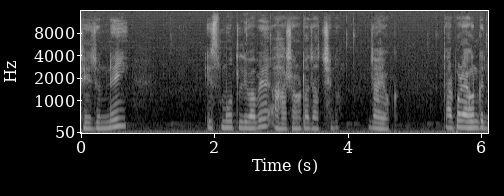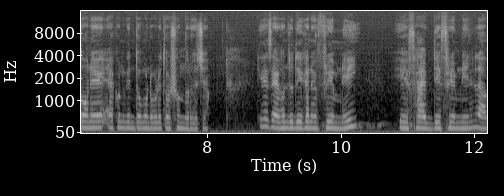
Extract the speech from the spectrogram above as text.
সেই জন্যেই স্মুথলিভাবে হাসানোটা যাচ্ছে না। যাই হোক, তারপরে এখন কিন্তু অনেক এখন কিন্তু মোটামুটি তো সুন্দর হয়েছে। ঠিক আছে, এখন যদি এখানে ফ্রেম নেই এ ফাইভ দিয়ে ফ্রেম নিয়ে নিলাম,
